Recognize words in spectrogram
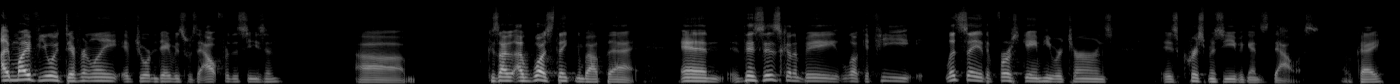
I might view it differently if Jordan Davis was out for the season. Um, because I, I was thinking about that, and this is going to be look if he let's say the first game he returns is Christmas Eve against Dallas. Okay,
